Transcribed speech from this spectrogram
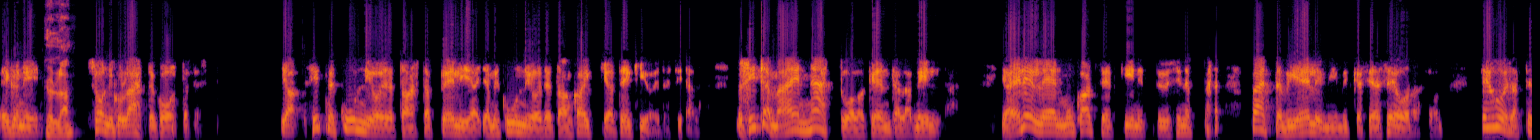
Eikö niin? Kyllä. Se on niin kuin lähtökohtaisesti. Ja sitten me kunnioitetaan sitä peliä ja me kunnioitetaan kaikkia tekijöitä siellä. No sitä mä en näe tuolla kentällä millään. Ja edelleen mun katseet kiinnittyy sinne päättäviin elimiin, mitkä siellä seurassa on. Te hoidatte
